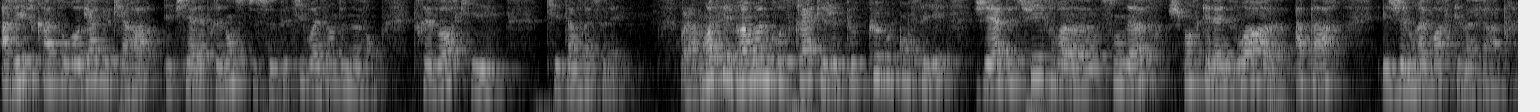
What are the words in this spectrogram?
arrive grâce au regard de Chiara et puis à la présence de ce petit voisin de 9 ans, Trevor qui est, qui est un vrai soleil. Voilà, moi c'est vraiment une grosse claque et je ne peux que vous le conseiller. J'ai hâte de suivre euh, son œuvre. Je pense qu'elle a une voix euh, à part et j'aimerais voir ce qu'elle va faire après.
